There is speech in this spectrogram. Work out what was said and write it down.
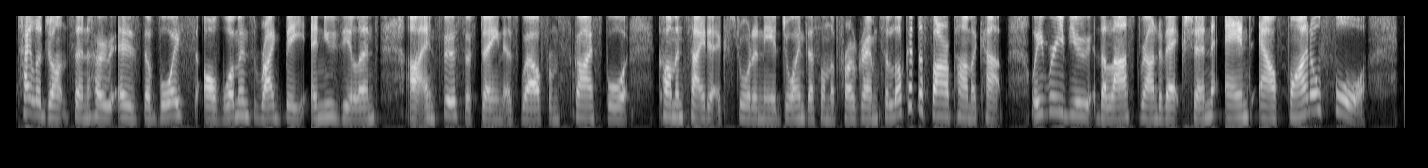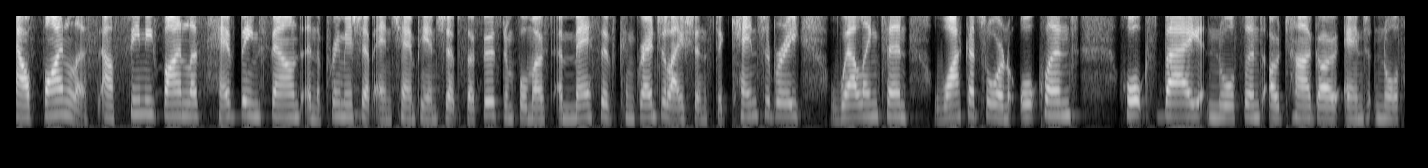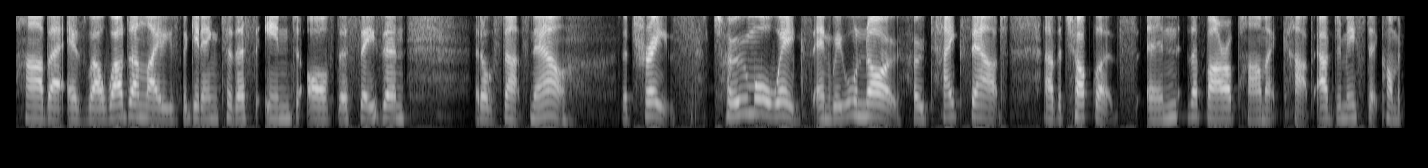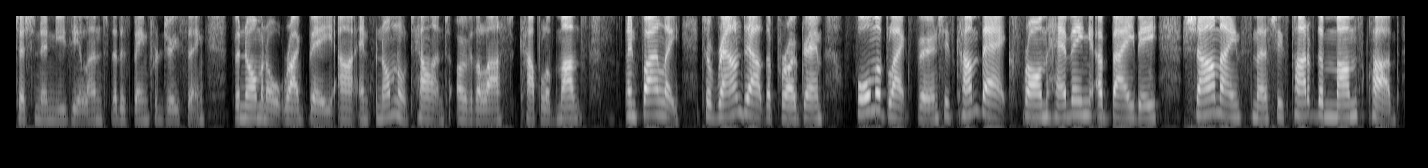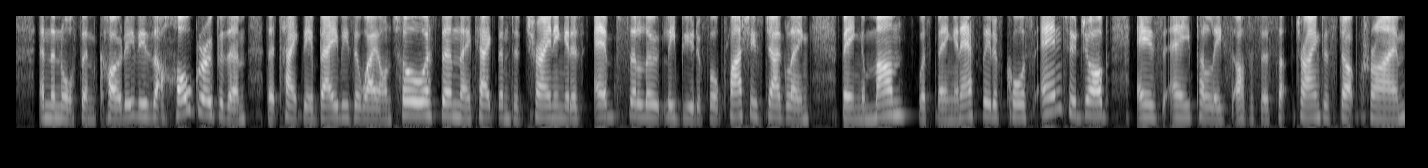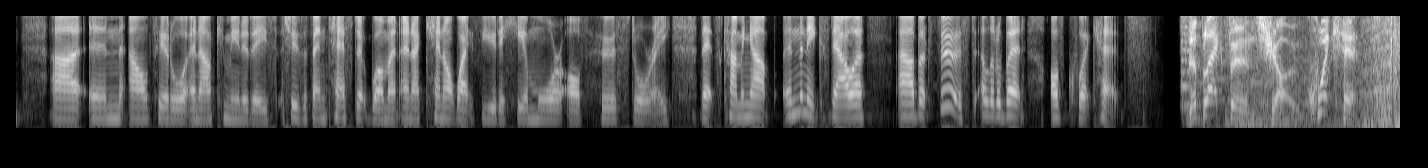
Taylor Johnson, who is the voice of women's rugby in New Zealand uh, and First 15 as well from Sky Sport, commentator extraordinaire, joins us on the program to look at the Farah Palmer Cup. We review the last round of action and our final four. Our finalists, our semi finalists, have been found in the Premiership and Championship. So, first and foremost, a massive congratulations to Canterbury, Wellington, Waikato, and Auckland, Hawke's Bay, Northland, Otago, and North Harbour as well. Well done, ladies, for getting to this end of the season. It all starts now the treats. Two more weeks, and we will know who takes out uh, the chocolates in the Farah Palmer Cup, our domestic competition in New Zealand that has been producing phenomenal rugby uh, and phenomenal talent over the last couple of months. And finally, to round out the program, former Black Fern, she's come back from having a baby, Charmaine Smith. She's part of the Mums Club in the Northern Kauri. There's a whole group of them that take their babies away on tour with them. They take them to training. It is absolutely beautiful. Plus, she's juggling being a mum with being an athlete, of course, and her job as a police officer, so trying to stop crime uh, in Aotearoa in our communities. She's a fantastic woman, and I cannot wait for you to hear more of her story. That's coming up in the next hour. Uh, but first, a little bit of quick hits. The Black Ferns Show, quick hits.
